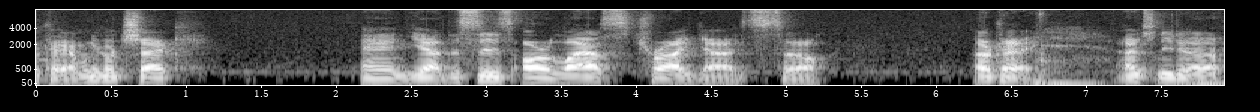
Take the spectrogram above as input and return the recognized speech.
Okay, I'm gonna go check and yeah, this is our last try, guys, so... Okay, I just need a...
